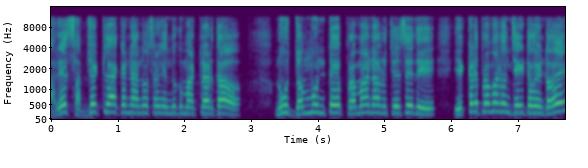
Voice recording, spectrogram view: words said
అరే సబ్జెక్ట్ లేకుండా అనవసరంగా ఎందుకు మాట్లాడతావు? నువ్వు దమ్ముంటే ప్రమాణాలు చేసేది ఎక్కడ ప్రమాణం చేయటం ఏంటో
